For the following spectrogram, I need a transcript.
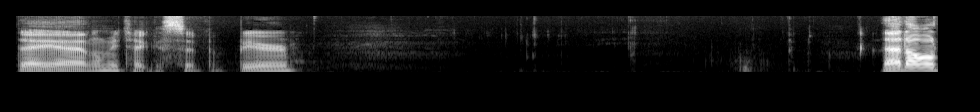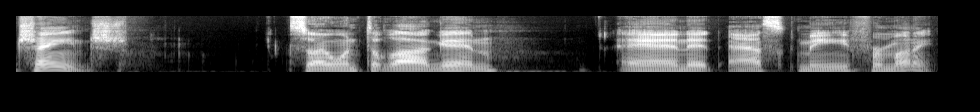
they uh, let me take a sip of beer. That all changed. So I went to log in and it asked me for money.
